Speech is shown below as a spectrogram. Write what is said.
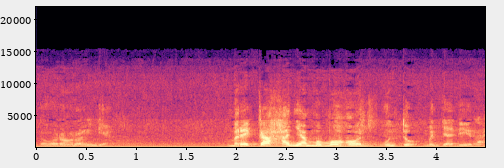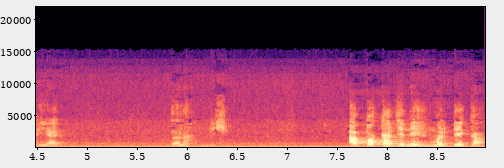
atau orang-orang India mereka hanya memohon untuk menjadi rakyat tanah Malaysia. Apakah jenis merdeka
